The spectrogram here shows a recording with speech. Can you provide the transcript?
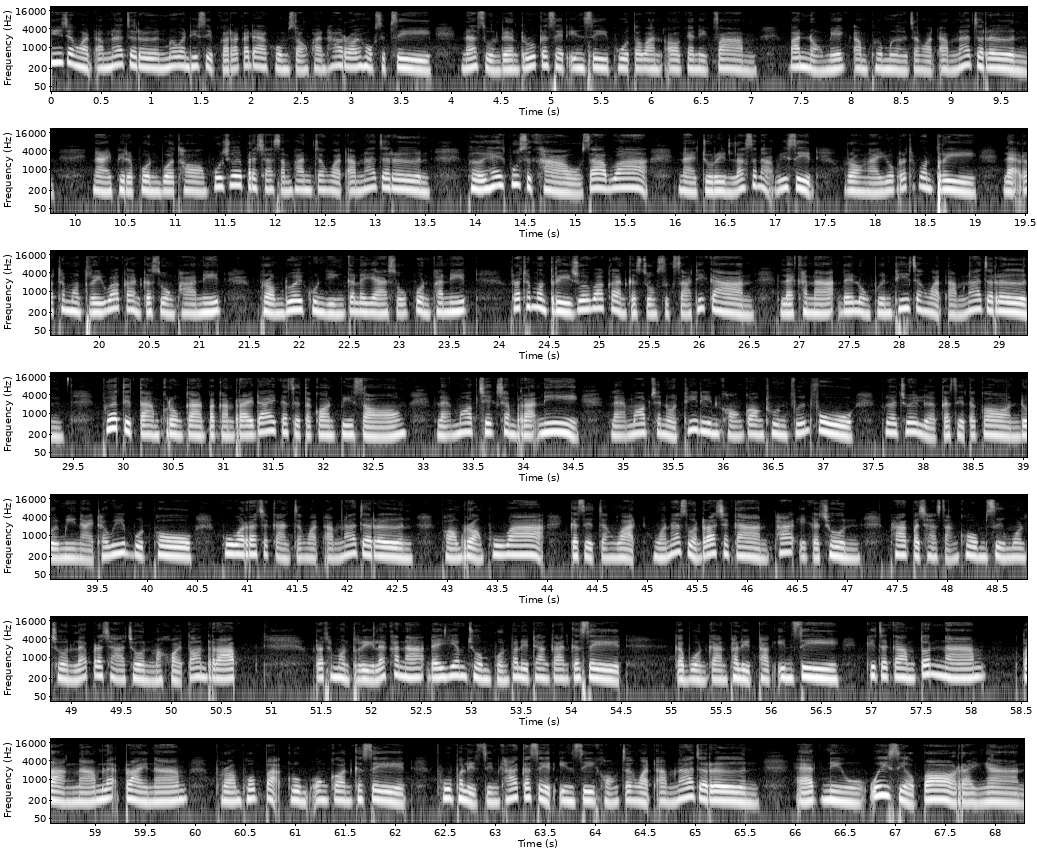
ที่จังหวัดอำนาจเจริญเมื่อวันที่ 10 กรกฎาคม 2564 ณ ศูนย์เรียนรู้เกษตรอินทรีย์ภูตะวันออร์แกนิกฟาร์ม บ้านหนองเม็กอำเภอเมืองจังหวัดอำนาจเจริญ นายพิรพลบัวทองผู้ช่วยประชาสัมพันธ์จังหวัดอำนาจเจริญ เผยให้ผู้สื่อข่าวทราบว่า นายจุรินลักษณะวิสิทธิ์ รองนายกรัฐมนตรี และรัฐมนตรีว่าการกระทรวงพาณิชย์ พร้อมด้วยคุณหญิงกัลยาโสพลพาณิชย์ รัฐมนตรีช่วยว่าการกระทรวงศึกษาธิการ และคณะได้ลงพื้นที่จังหวัดอำนาจเจริญ เพื่อติดตามโครงการประกันรายได้เกษตรกรปี 2 และมอบเช็คชำระหนี้ และมอบโฉนดที่ดินของกองทุนฟื้นฟู เพื่อช่วยเหลือเกษตรกร โดยมีนายทวีบุตรโพ ผู้ว่าราชการจังหวัดอำนาจเจริญ พร้อมรองผู้ว่าเกษตรจังหวัด หัวหน้าส่วนราชการ ภาคเอกชน ภาคประชาสังคม สื่อมวลชน และประชาชนมาคอยต้อนรับ รัฐมนตรีและคณะได้เยี่ยมชมผลผลิตทางการเกษตร กระบวนการผลิตผักอินทรีย์ กิจกรรมต้นน้ำกลางน้ำและปลายน้ำ พร้อมพบปะกลุ่มองค์กรเกษตร ผู้ผลิตสินค้าเกษตรอินทรีย์ของจังหวัดอำนาจเจริญ แอดนิว อุ้ยเสี่ยวป้อรายงาน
